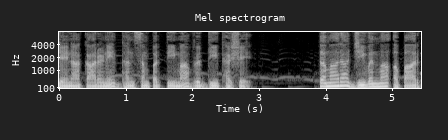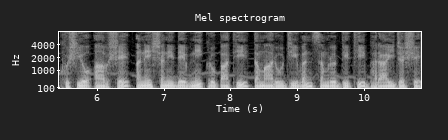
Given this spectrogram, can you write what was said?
જેના કારણે ધનસંપત્તિમાં વૃદ્ધિ થશે. તમારા જીવનમાં અપાર ખુશીઓ આવશે અને શનિદેવની કૃપાથી તમારું જીવન સમૃદ્ધિથી ભરાઈ જશે.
